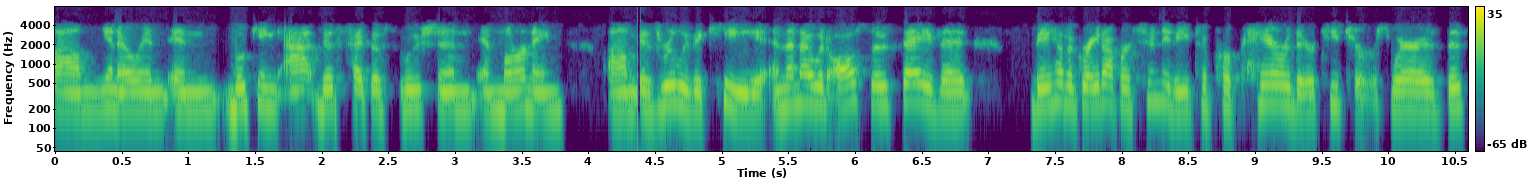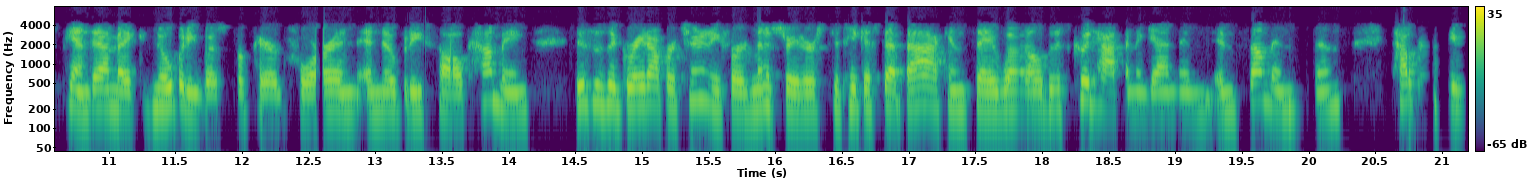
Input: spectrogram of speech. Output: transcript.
Um, you know, and, and looking at this type of solution and learning um, is really the key. And then I would also say that they have a great opportunity to prepare their teachers, whereas this pandemic, nobody was prepared for and, and nobody saw coming. This is a great opportunity for administrators to take a step back and say, well, this could happen again in, in some instance. How can we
